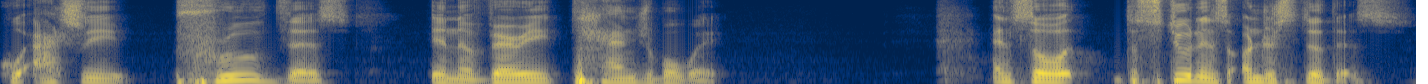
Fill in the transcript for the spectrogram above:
who actually proved this in a very tangible way. And so the students understood this.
